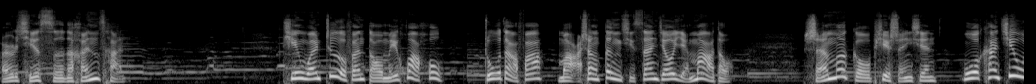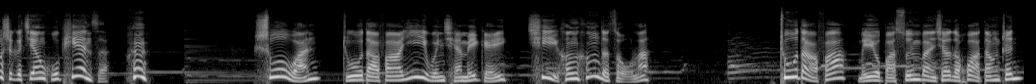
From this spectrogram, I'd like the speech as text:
而且死得很惨。听完这番倒霉话后，朱大发马上瞪起三角眼，骂道：“什么狗屁神仙！我看就是个江湖骗子！”哼！说完，朱大发一文钱没给，气哼哼地走了。朱大发没有把孙半仙的话当真，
